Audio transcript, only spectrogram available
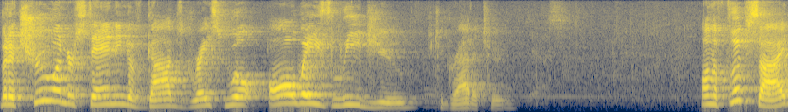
But a true understanding of God's grace will always lead you to gratitude. On the flip side,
